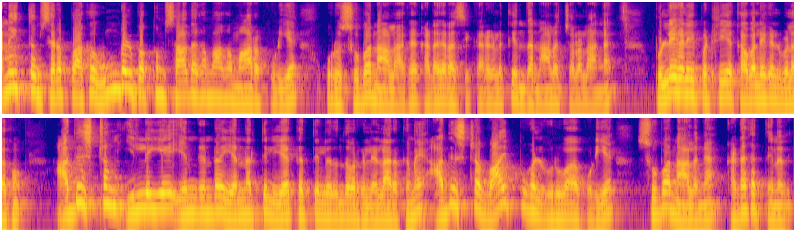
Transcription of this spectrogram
அனைத்தும் சிறப்பாக உங்கள் பக்கம் சாதகமாக மாறக்கூடிய ஒரு சுப நாளாக கடகராசிக்காரர்களுக்கு இந்த நாளை சொல்லலாங்க. பிள்ளைகளை பற்றிய கவலைகள் விலகும். அதிர்ஷ்டம் இல்லையே என்கின்ற எண்ணத்தில் இயக்கத்தில் இருந்தவர்கள் எல்லாருக்குமே அதிர்ஷ்ட வாய்ப்புகள் உருவாகக்கூடிய சுப நாளுங்க. கடகத்தினர்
